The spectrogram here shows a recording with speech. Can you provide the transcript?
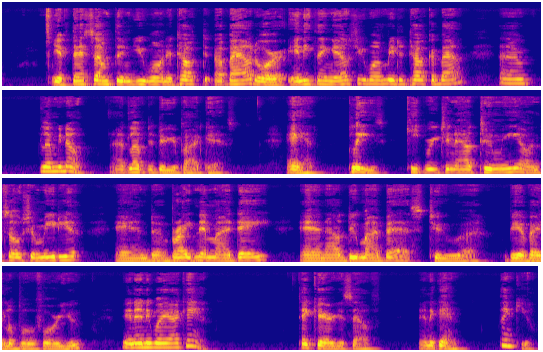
if that's something you want to talk about or anything else you want me to talk about, uh, let me know. I'd love to do your podcast. And please keep reaching out to me on social media and uh, brightening my day. And I'll do my best to uh, be available for you in any way I can. Take care of yourself. And again, thank you.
